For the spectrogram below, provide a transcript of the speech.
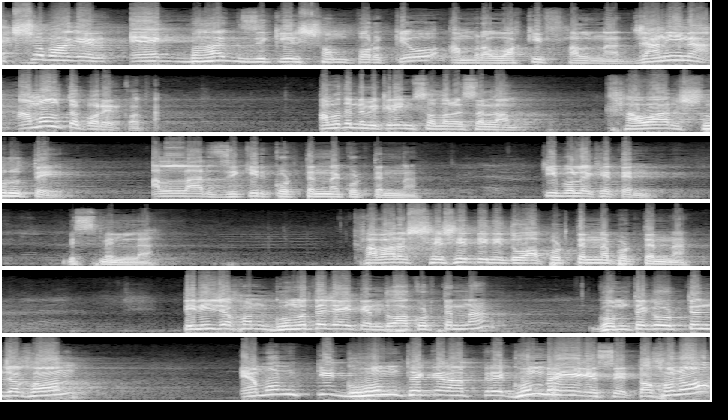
একশো ভাগের এক ভাগ জিকির সম্পর্কেও আমরা ওয়াকিফ হাল না, জানি না, আমল তো পরের কথা। আমাদের নবী করিম সাল্লা সাল্লাম খাওয়ার শুরুতে আল্লাহর জিকির করতেন না করতেন না। কি বলে খেতেন? বিসমিল্লা খাবার শেষে তিনি দোয়া পড়তেন না পড়তেন না। তিনি যখন ঘুমোতে যাইতেন, দোয়া করতেন না। ঘুম থেকে উঠতেন যখন, এমনকি ঘুম থেকে রাত্রে ঘুম ভেঙে গেছে, তখনও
